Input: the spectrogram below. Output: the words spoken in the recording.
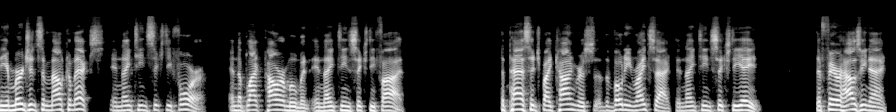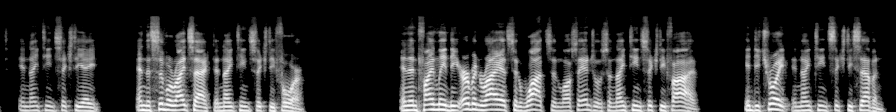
the emergence of Malcolm X in 1964 and the Black Power movement in 1965, the passage by Congress of the Voting Rights Act in 1968 the Fair Housing Act in 1968, and the Civil Rights Act in 1964. And then finally, the urban riots in Watts in Los Angeles in 1965, in Detroit in 1967,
